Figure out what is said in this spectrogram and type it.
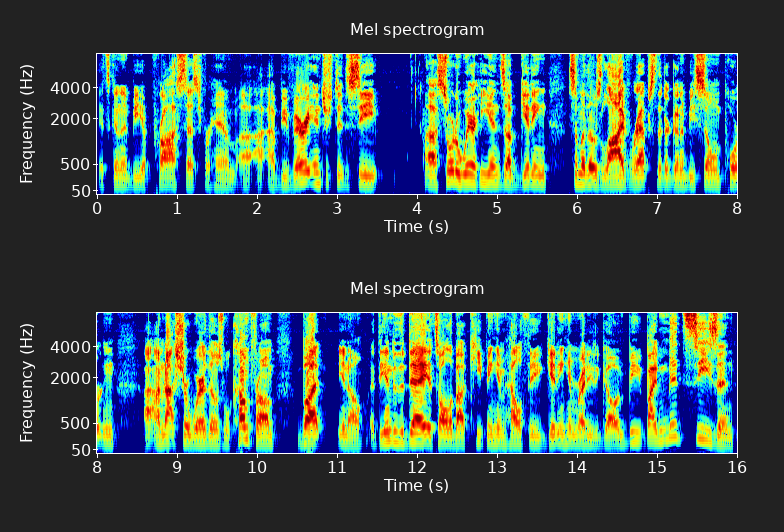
It's going to be a process for him. Uh, I'd be very interested to see uh, sort of where he ends up getting some of those live reps that are going to be so important. I'm not sure where those will come from, but you know, at the end of the day, it's all about keeping him healthy, getting him ready to go, and be by mid-season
